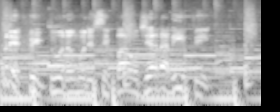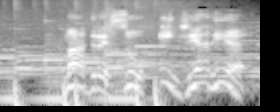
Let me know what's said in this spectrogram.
Prefeitura Municipal de Araripe. Madre Sul Engenharia.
